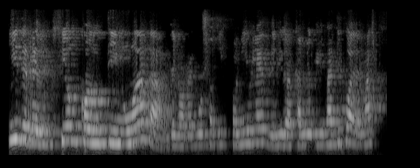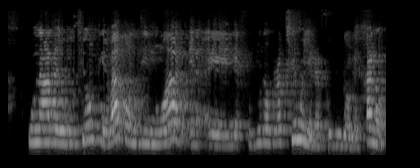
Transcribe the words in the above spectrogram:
y de reducción continuada de los recursos disponibles debido al cambio climático, además una reducción que va a continuar en, el futuro próximo y en el futuro lejano.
